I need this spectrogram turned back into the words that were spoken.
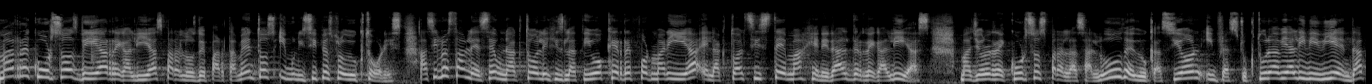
Más recursos vía regalías para los departamentos y municipios productores. Así lo establece un acto legislativo que reformaría el actual sistema general de regalías. Mayores recursos para la salud, educación, infraestructura vial y vivienda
